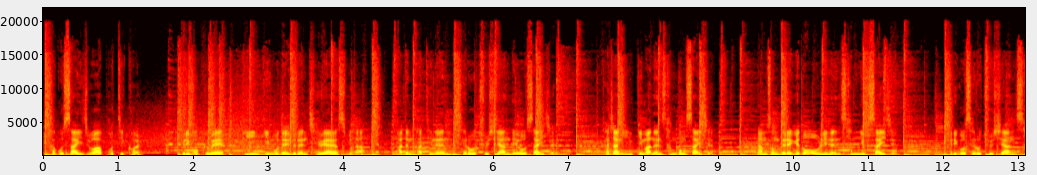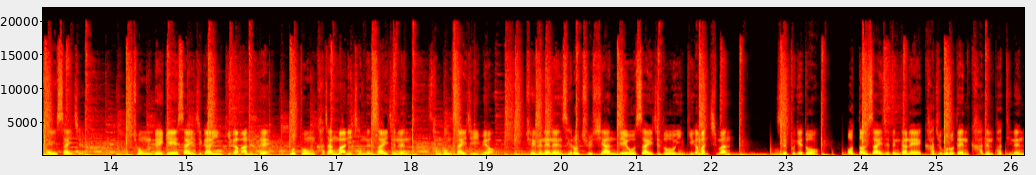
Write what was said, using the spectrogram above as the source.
타구 사이즈와 버티컬 그리고 그 외 비인기 모델들은 제외하였습니다. 가든 파티는 새로 출시한 네오 사이즈, 가장 인기 많은 30 사이즈, 남성들에게도 어울리는 36 사이즈, 그리고 새로 출시한 41 사이즈. 총 4개의 사이즈가 인기가 많은데 보통 가장 많이 찾는 사이즈는 30 사이즈이며 최근에는 새로 출시한 네오 사이즈도 인기가 많지만 슬프게도 어떤 사이즈든 간에 가죽으로 된 가든 파티는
